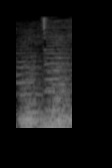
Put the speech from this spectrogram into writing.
Mm-hmm.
